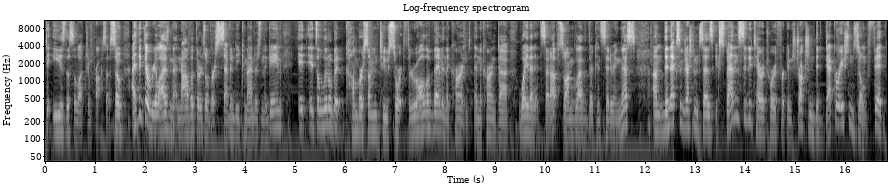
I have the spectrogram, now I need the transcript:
to ease the selection process. So I think they're realizing that now that there's over 70 commanders in the game it, it's a little bit cumbersome to sort through all of them in the current in the current uh, way that it's set up. So I'm glad that they're considering this. Um, the next suggestion says expand the city territory for construction. The decorations don't fit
